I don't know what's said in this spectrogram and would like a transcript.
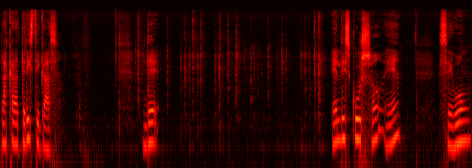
las características de el discurso según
